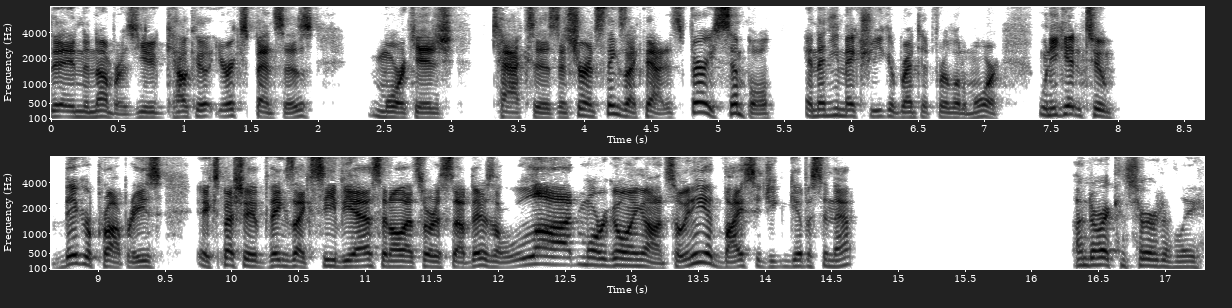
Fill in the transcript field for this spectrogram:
in the numbers. You calculate your expenses mortgage taxes insurance things like that. It's very simple and then you make sure you can rent it for a little more. When you get into bigger properties, especially things like CVS and all that sort of stuff, there's a lot more going on. So, any advice that you can give us in that? Underwrite conservatively.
